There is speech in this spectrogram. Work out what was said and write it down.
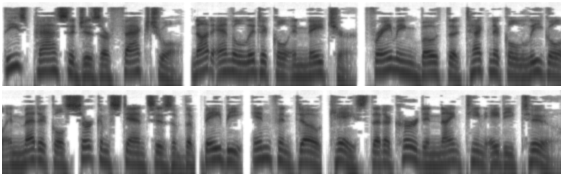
These passages are factual, not analytical in nature, framing both the technical legal and medical circumstances of the baby, infant Doe case that occurred in 1982.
